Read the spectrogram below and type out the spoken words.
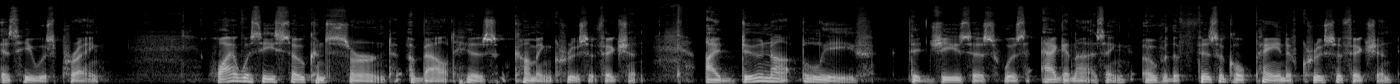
as he was praying? Why was he so concerned about his coming crucifixion? I do not believe that Jesus was agonizing over the physical pain of crucifixion,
